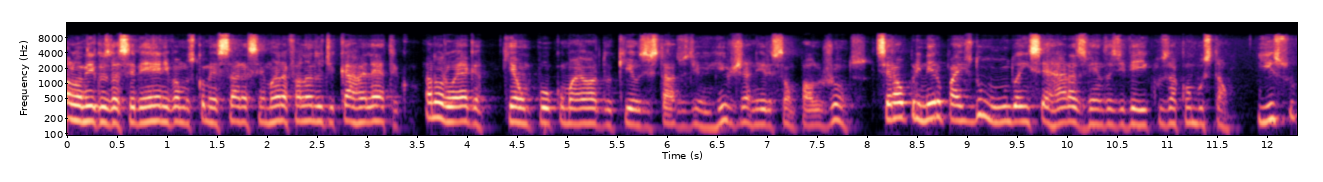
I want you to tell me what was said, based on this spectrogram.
Alô, amigos da CBN, vamos começar a semana falando de carro elétrico. A Noruega, que é um pouco maior do que os estados de Rio de Janeiro e São Paulo juntos, será o primeiro país do mundo a encerrar as vendas de veículos a combustão. Isso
